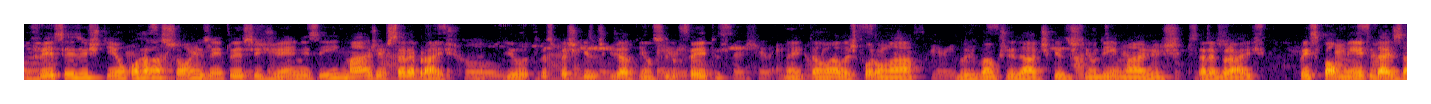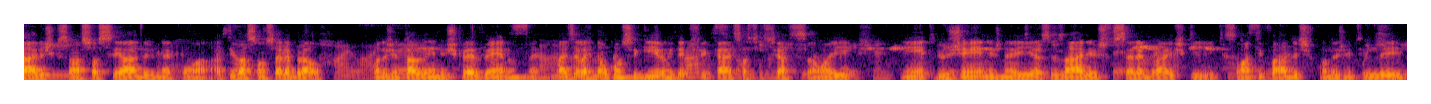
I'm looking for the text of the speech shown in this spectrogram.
ver se existiam correlações entre esses genes e imagens cerebrais, né, de outras pesquisas que já tinham sido feitas. Né, então, elas foram lá nos bancos de dados que existiam de imagens cerebrais, principalmente das áreas que são associadas né, com a ativação cerebral quando a gente está lendo e escrevendo, né? mas elas não conseguiram identificar essa associação aí entre os genes né, e essas áreas cerebrais que são ativadas quando a gente lê.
